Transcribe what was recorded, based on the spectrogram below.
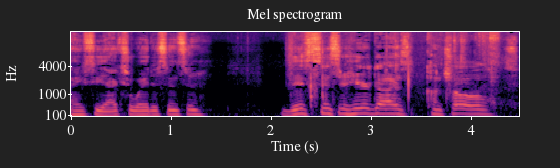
AC actuator sensor? This sensor here guys controls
